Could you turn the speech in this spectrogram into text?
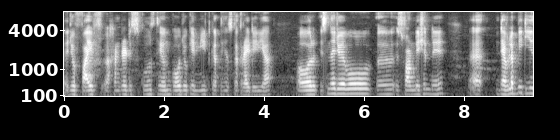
जो 500 स्कूल्स थे उनको जो कि मीट करते हैं उसका क्राइटेरिया और इसने जो है वो इस फाउंडेशन ने डेवलप भी की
